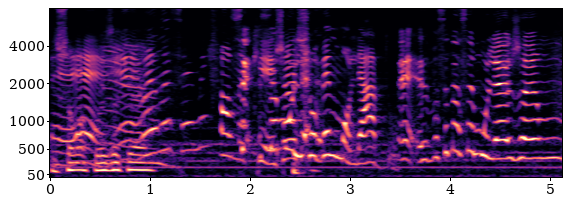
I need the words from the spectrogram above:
Isso é, uma coisa que Mas é. não sei nem fala, Cê- né? Que é já mulher- chovendo molhado. É, você nascer mulher já é um.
